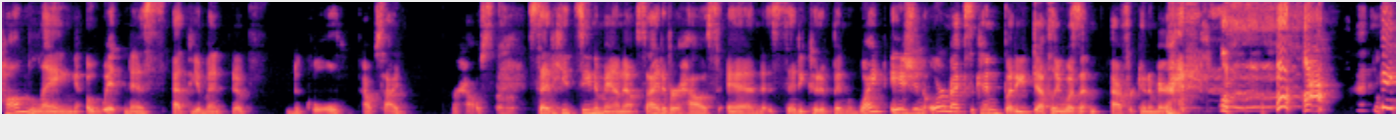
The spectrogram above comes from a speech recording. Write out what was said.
Tom Lang, a witness at the event of Nicole outside her house, Uh-huh. said he'd seen a man outside of her house and said he could have been white, Asian, or Mexican, but he definitely wasn't African American. he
